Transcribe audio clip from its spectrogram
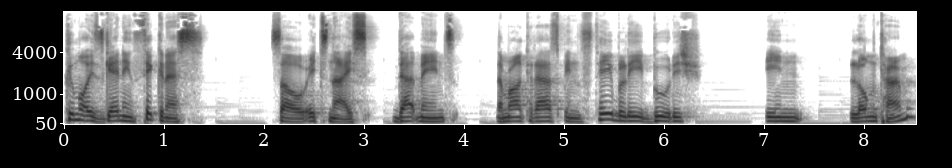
Kumo is gaining thickness. So it's nice. That means the market has been stably bullish in long term.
